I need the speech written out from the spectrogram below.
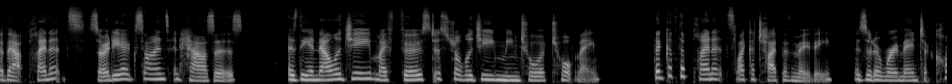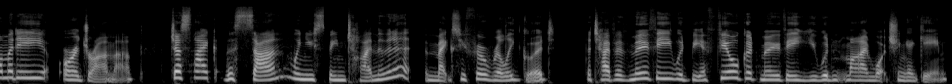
about planets, zodiac signs, and houses is the analogy my first astrology mentor taught me. Think of the planets like a type of movie. Is it a romantic comedy or a drama? Just like the sun, when you spend time in it, it makes you feel really good. The type of movie would be a feel good movie you wouldn't mind watching again.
